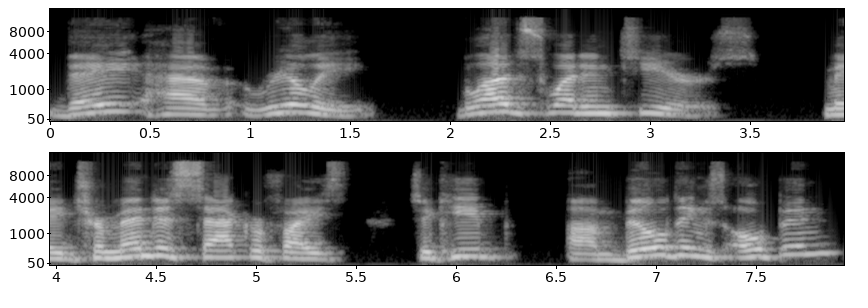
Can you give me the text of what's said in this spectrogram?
They have really blood, sweat, and tears made tremendous sacrifice to keep um, buildings open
